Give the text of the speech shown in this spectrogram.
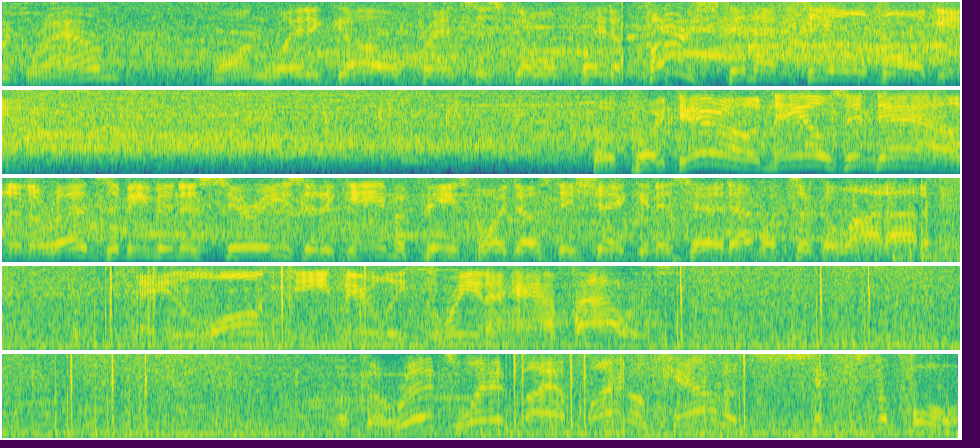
the ground. Long way to go. Francisco will play to first, and that's the old ball game. But Cordero nails it down, and the Reds have even this series at a game apiece. Boy, Dusty shaking his head. That one took a lot out of him. A long game, nearly three and a half hours. But the Reds win it by a final count of six to four.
